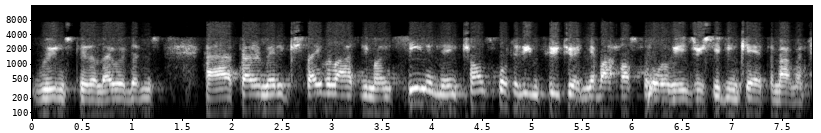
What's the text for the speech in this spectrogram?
wounds to the lower limbs. Uh, paramedics stabilized him on scene and then transported him through to a nearby hospital where he's receiving care at the moment.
